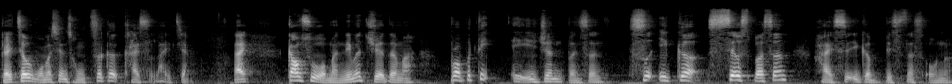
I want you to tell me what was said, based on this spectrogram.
OK，就我们先从这个开始来讲，来告诉我们，你们觉得吗？Property agent 本身是一个 sales person 还是一个 business owner？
